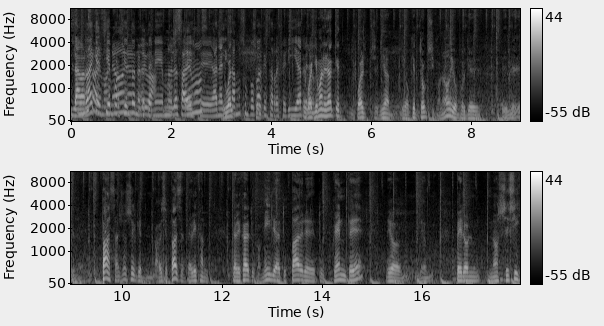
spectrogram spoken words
la No verdad que sabemos, el 100% no, no, no, ahí lo va, tenemos. no lo sabemos. Este, analizamos Igual, un poco sí. a qué se refería. De pero- cualquier manera, que, igual sería, digo, qué tóxico, ¿no? Digo, porque el- el- pasa, yo sé que a veces pasa, te alejan, te alejas de tu familia, de tus padres, de tu gente, digo, digo, pero no sé si,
